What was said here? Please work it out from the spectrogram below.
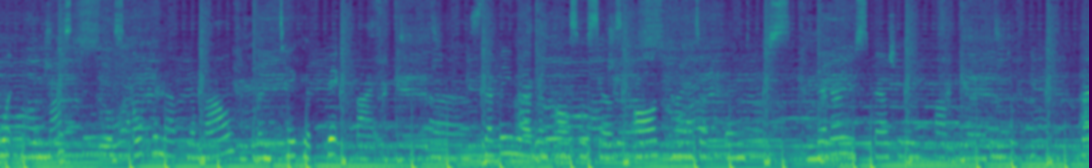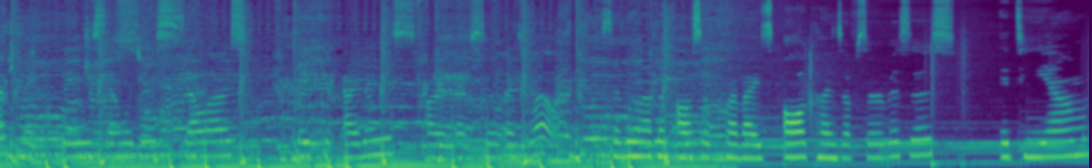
what you must do is open up your mouth and take a big bite. Uh, 7-Eleven also sells all kinds of bentos that are especially popular in Japan. Fresh made daily sandwiches, salads, bakery items are at sale as well. 7-Eleven also provides all kinds of services, ATM,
